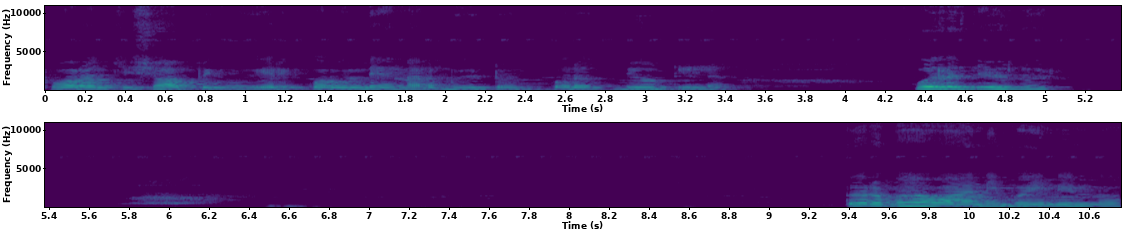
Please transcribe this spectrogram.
पोरांची शॉपिंग वगैरे करून देणार भेटून परत ड्युटीला परत येणार. तर भावा आणि बहिणींनो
